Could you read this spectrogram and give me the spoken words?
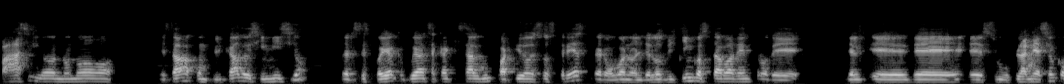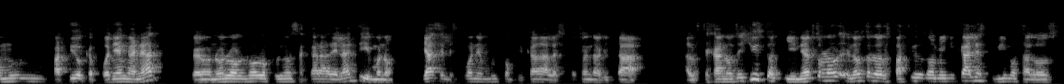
fácil, no, no, no, estaba complicado ese inicio, pero se espería que pudieran sacar quizá algún partido de esos tres, pero bueno, el de los vikingos estaba dentro de, eh, de, de su planeación como un partido que podían ganar, pero no lo, no lo pudieron sacar adelante y bueno, ya se les pone muy complicada la situación de ahorita a los Tejanos de Houston. Y en otro, en otro de los partidos dominicales tuvimos a los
